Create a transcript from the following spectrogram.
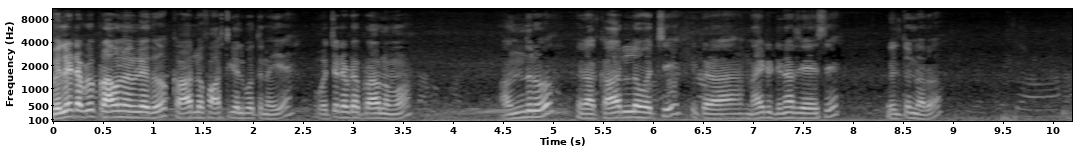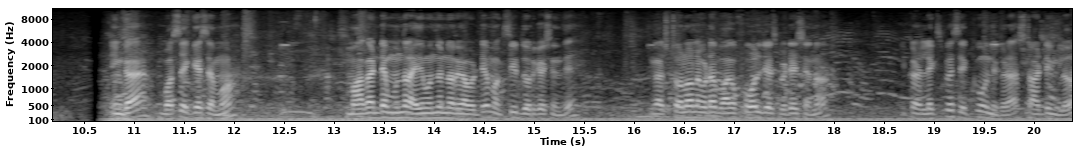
వెళ్ళేటప్పుడు ప్రాబ్లం ఏం లేదు. కార్లు ఫాస్ట్గా వెళ్ళిపోతున్నాయి. వచ్చేటప్పుడే ప్రాబ్లము. అందరూ ఇలా కారులో వచ్చి ఇక్కడ నైట్ డిన్నర్ చేసి వెళ్తున్నారు. ఇంకా బస్సు ఎక్కేసాము. మాకంటే ముందర ఐదు మంది ఉన్నారు కాబట్టి మాకు సీట్ దొరికేసింది. ఇంకా స్టోల్లో కూడా బాగా ఫోల్డ్ చేసి పెట్టేశాను. ఇక్కడ లెగ్ స్పేస్ ఎక్కువ ఉంది ఇక్కడ స్టార్టింగ్లో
